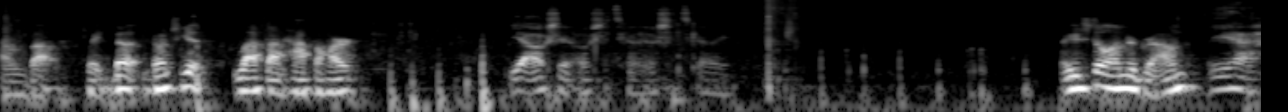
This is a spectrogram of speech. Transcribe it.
I'm about. Wait, don't don't you get left on half a heart? Yeah, oh shit, oh shit, Skelly, oh shit, Skelly. Are you still underground? Yeah.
